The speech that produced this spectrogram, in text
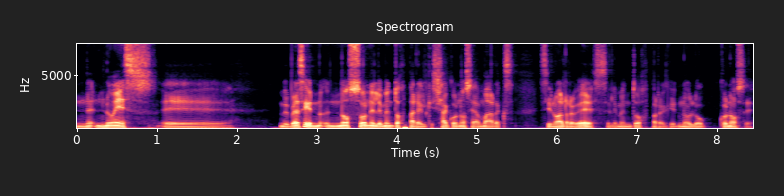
no, es... me parece que no son elementos para el que ya conoce a Marx, sino al revés, elementos para el que no lo conoce.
